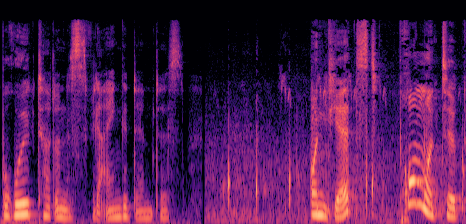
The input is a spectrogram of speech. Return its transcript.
beruhigt hat und es wieder eingedämmt ist. Und jetzt Promotipp.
